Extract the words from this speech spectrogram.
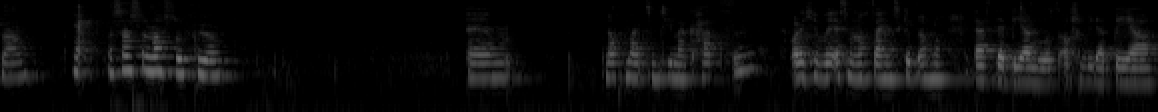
war. Ja, was hast du noch so für Ähm, Nochmal zum Thema Katzen. Oder ich will erstmal noch sagen, es gibt auch noch, da ist der Bär los, auch schon wieder Bär.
